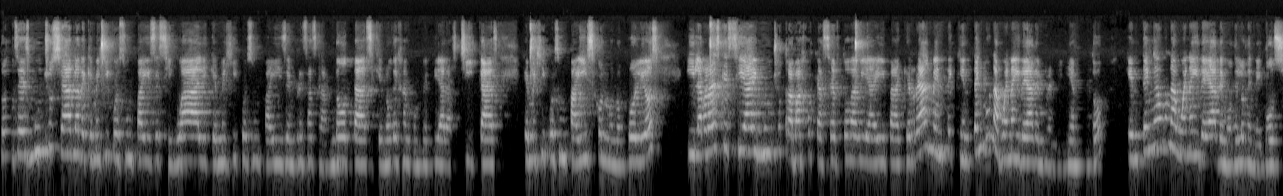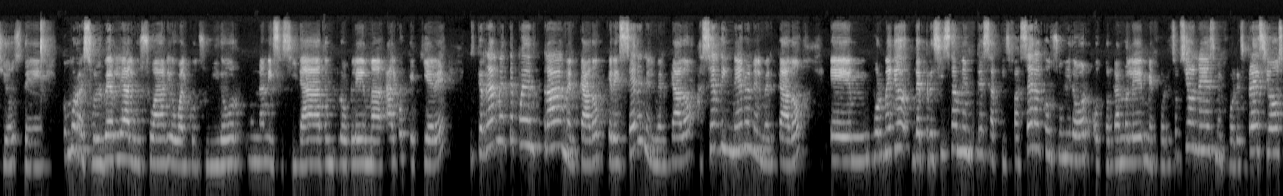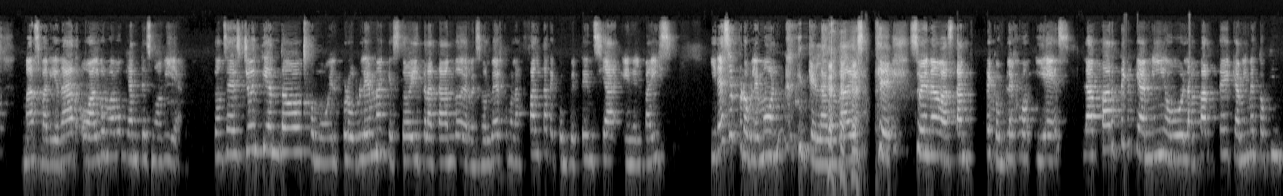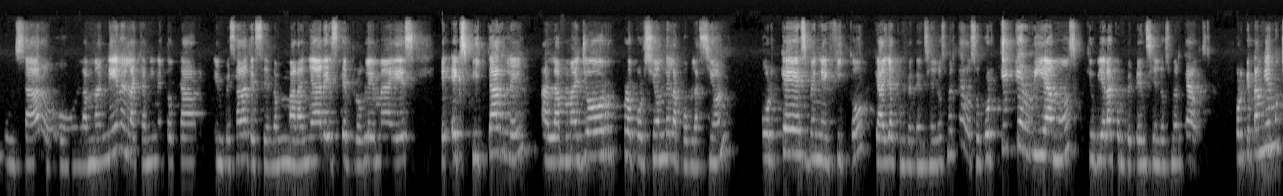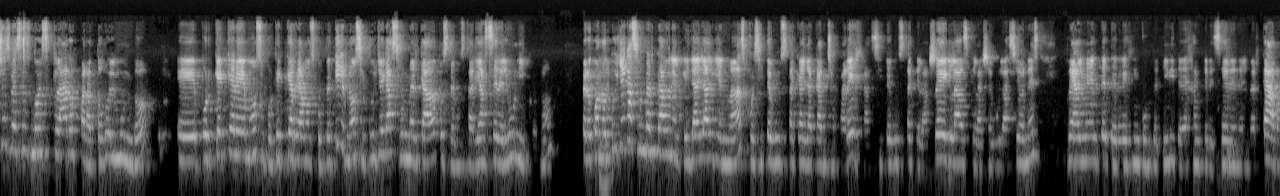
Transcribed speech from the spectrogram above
Entonces, mucho se habla de que México es un país desigual y que México es un país de empresas grandotas que no dejan competir a las chicas, que México es un país con monopolios. Y la verdad es que sí hay mucho trabajo que hacer todavía ahí para que realmente quien tenga una buena idea de emprendimiento quien tenga una buena idea de modelo de negocios, de cómo resolverle al usuario o al consumidor una necesidad, un problema, algo que quiere, pues que realmente puede entrar al mercado, crecer en el mercado, hacer dinero en el mercado em, por medio de precisamente satisfacer al consumidor, otorgándole mejores opciones, mejores precios, más variedad o algo nuevo que antes no había. Entonces, yo entiendo como el problema que estoy tratando de resolver, como la falta de competencia en el país. Y de ese problemón, que la verdad es que suena bastante complejo y es, la parte que a mí o la parte que a mí me toca impulsar o, o la manera en la que a mí me toca empezar a desenmarañar este problema es eh, explicarle a la mayor proporción de la población por qué es benéfico que haya competencia en los mercados o por qué querríamos que hubiera competencia en los mercados. Porque también muchas veces no es claro para todo el mundo eh, por qué queremos o por qué querríamos competir, ¿no? Si tú llegas a un mercado, pues te gustaría ser el único, ¿no? Pero cuando tú llegas a un mercado en el que ya hay alguien más, pues sí te gusta que haya cancha pareja, sí te gusta que las reglas, que las regulaciones realmente te dejen competir y te dejan crecer en el mercado.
